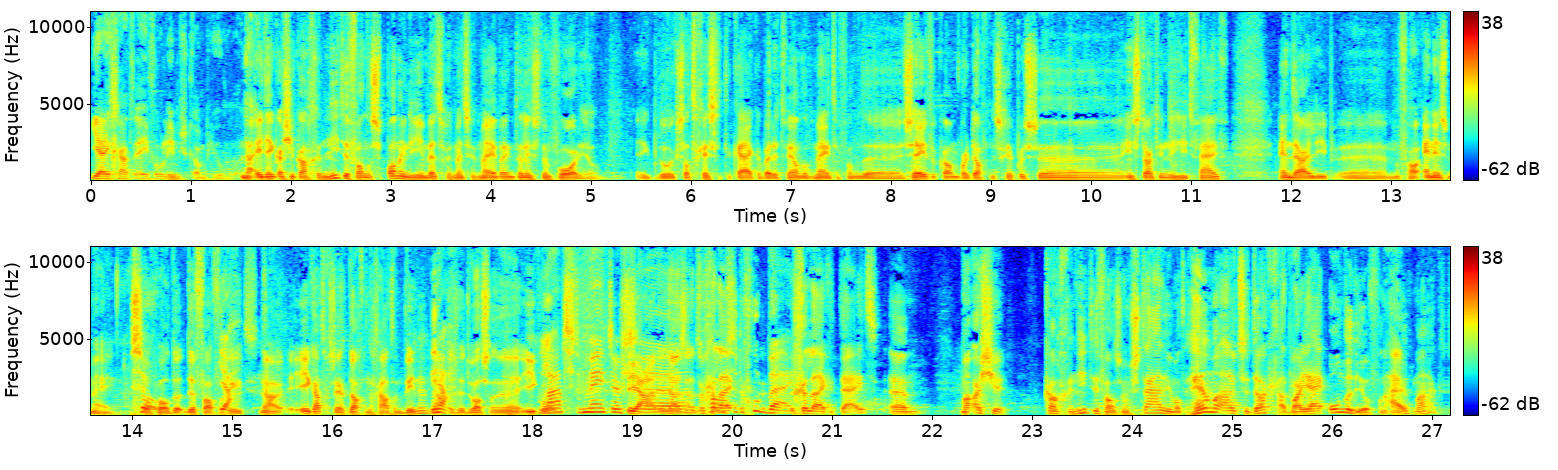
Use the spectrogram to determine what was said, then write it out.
jij gaat even Olympisch kampioen worden. Nou, ik denk als je kan genieten van de spanning die een wedstrijd met zich meebrengt... dan is het een voordeel. Ik bedoel, ik zat gisteren te kijken bij de 200 meter van de Zevenkamp... waar Daphne Schippers eh in start in de heat 5. En daar liep eh, mevrouw Ennis mee. Zo. Toch wel de, de favoriet. Nou, ik had gezegd, Daphne gaat hem winnen. Nou, Ja. dus het was een eh, equal. Laatste meters Ja, nou, ze- ze er goed bij. Tegelijkertijd. Ehm, maar als je kan genieten van zo'n stadion wat helemaal uit zijn dak gaat... waar jij onderdeel van uitmaakt...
